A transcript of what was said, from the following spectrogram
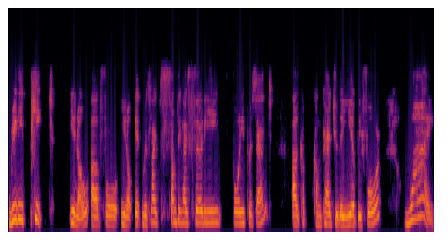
really peaked, you know, uh, for, you know, it was like something like 30, 40% uh, compared to the year before. Why?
